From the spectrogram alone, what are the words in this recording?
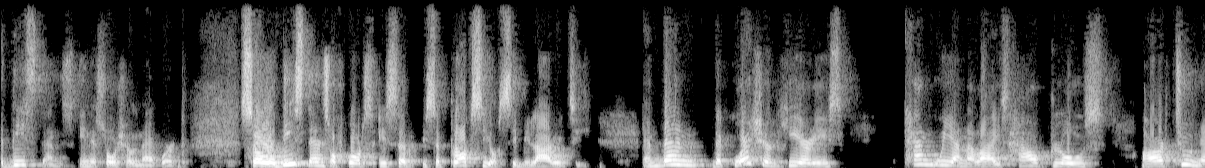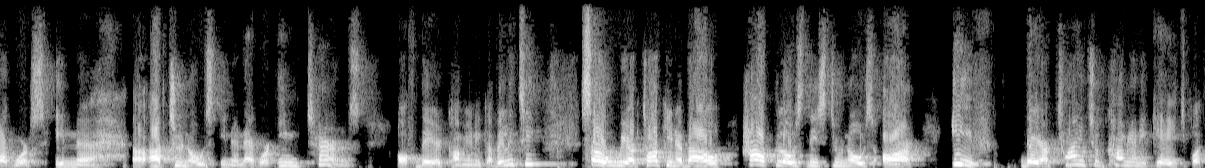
a distance in a social network. So a distance, of course, is a is a proxy of similarity. And then the question here is, can we analyze how close are two networks in uh, uh, are two nodes in a network in terms of their communicability. So we are talking about how close these two nodes are if they are trying to communicate, but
